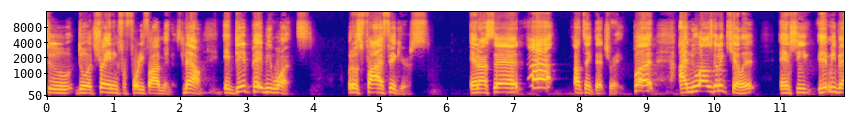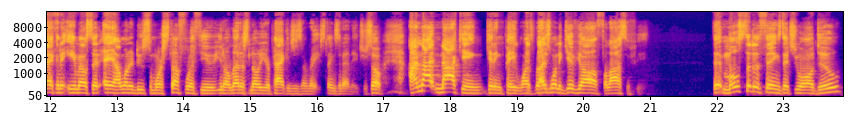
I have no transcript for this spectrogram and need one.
to do a training for 45 minutes. Now it did pay me once, but it was five figures. And I said, ah, I'll take that trade. But I knew I was going to kill it. And she hit me back in an email, said, Hey, I want to do some more stuff with you. You know, let us know your packages and rates, things of that nature. So I'm not knocking getting paid once, but I just want to give y'all a philosophy that most of the things that you all do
